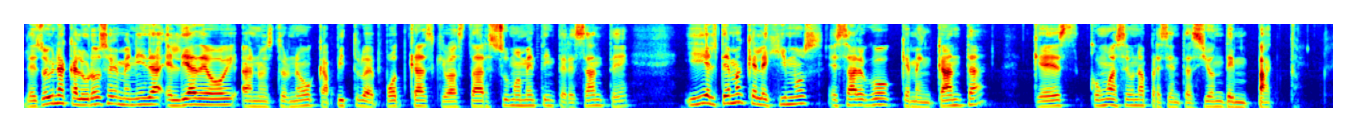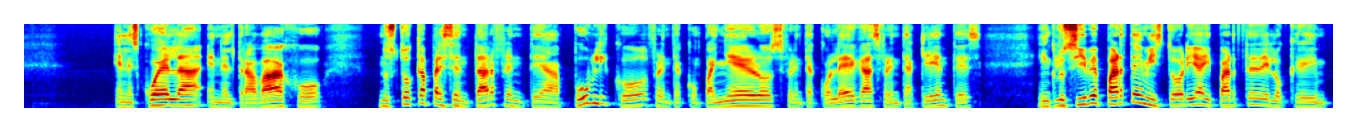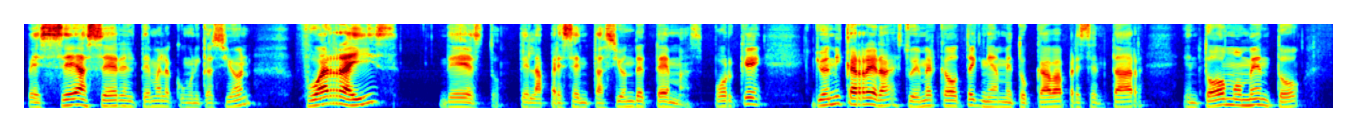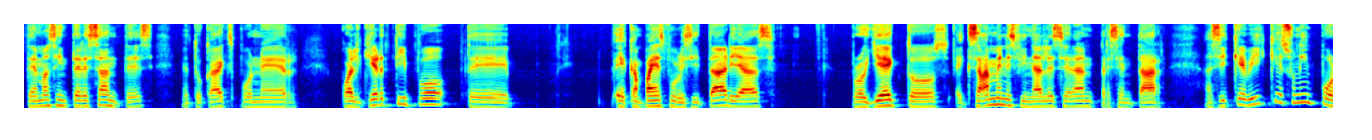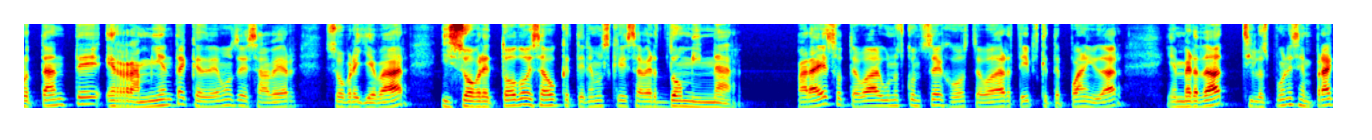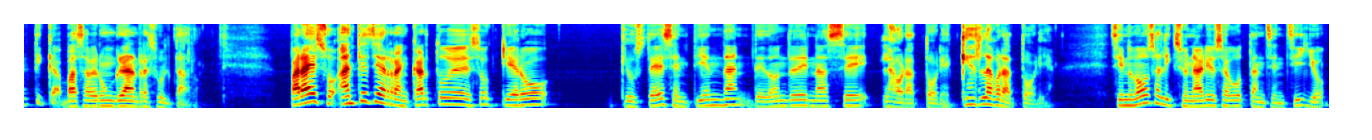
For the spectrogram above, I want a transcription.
Les doy una calurosa bienvenida el día de hoy a nuestro nuevo capítulo de podcast que va a estar sumamente interesante. Y el tema que elegimos es algo que me encanta, que es cómo hacer una presentación de impacto. En la escuela, en el trabajo, nos toca presentar frente a público, frente a compañeros, frente a colegas, frente a clientes. Inclusive parte de mi historia y parte de lo que empecé a hacer en el tema de la comunicación fue a raíz de esto, de la presentación de temas. Porque yo en mi carrera, estudié mercadotecnia, me tocaba presentar en todo momento temas interesantes, me tocaba exponer cualquier tipo de eh, campañas publicitarias, proyectos, exámenes finales eran presentar. Así que vi que es una importante herramienta que debemos de saber sobrellevar y sobre todo es algo que tenemos que saber dominar. Para eso te voy a dar algunos consejos, te voy a dar tips que te puedan ayudar y en verdad si los pones en práctica vas a ver un gran resultado. Para eso, antes de arrancar todo eso, quiero que ustedes entiendan de dónde nace la oratoria. ¿Qué es la oratoria? Si nos vamos al diccionario es algo tan sencillo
